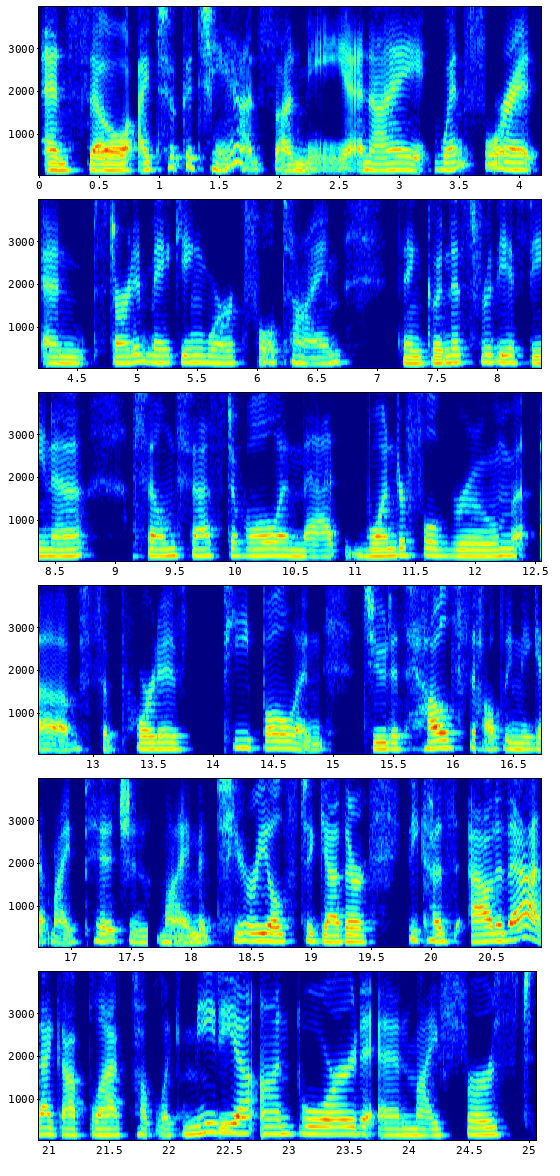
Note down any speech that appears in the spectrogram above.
And so I took a chance on me and I went for it and started making work full time. Thank goodness for the Athena Film Festival and that wonderful room of supportive people and Judith Health helping me get my pitch and my materials together. Because out of that, I got Black Public Media on board and my first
